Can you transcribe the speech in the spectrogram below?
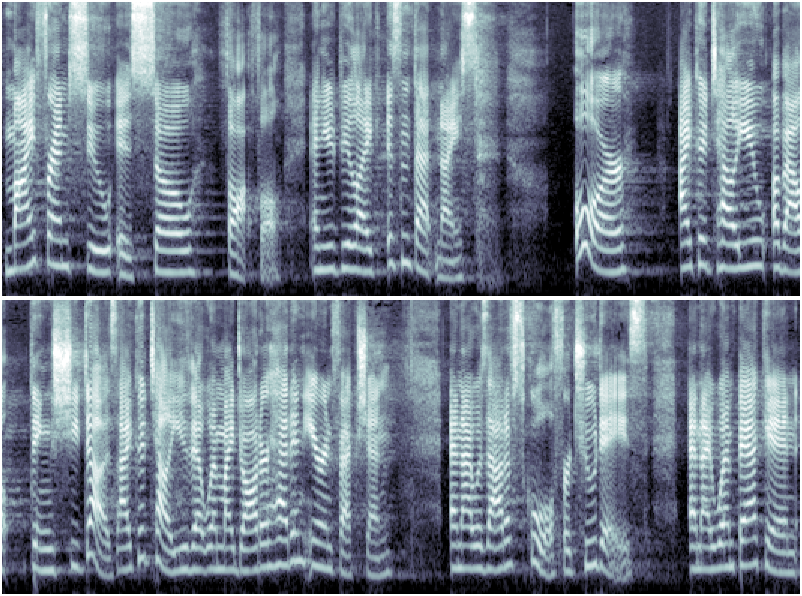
my friend Sue is so thoughtful. And you'd be like, isn't that nice? Or I could tell you about things she does. I could tell you that when my daughter had an ear infection and I was out of school for two days, and I went back in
